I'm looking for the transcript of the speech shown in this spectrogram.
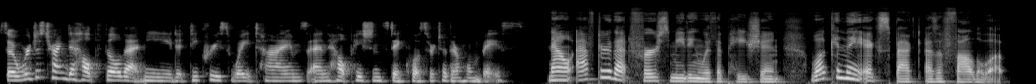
So we're just trying to help fill that need, decrease wait times, and help patients stay closer to their home base. Now, after that first meeting with a patient, what can they expect as a follow up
